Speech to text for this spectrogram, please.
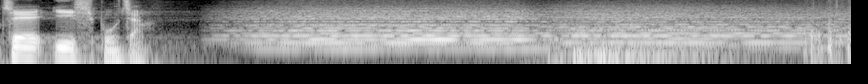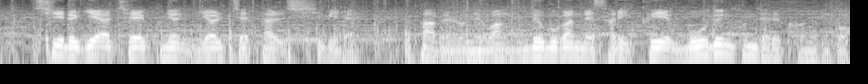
제 25장 시르기야 제9년 열째 달 10일에 바벨론의 왕 느부갓네살이 그의 모든 군대를 거느리고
